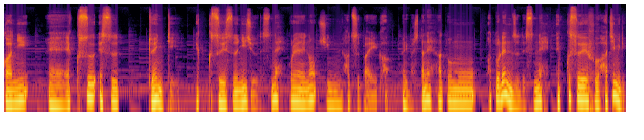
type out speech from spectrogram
日に、えー XS20、XS20 ですね。これの新発売がありましたね。あともう、あとレンズですね。XF8mm、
